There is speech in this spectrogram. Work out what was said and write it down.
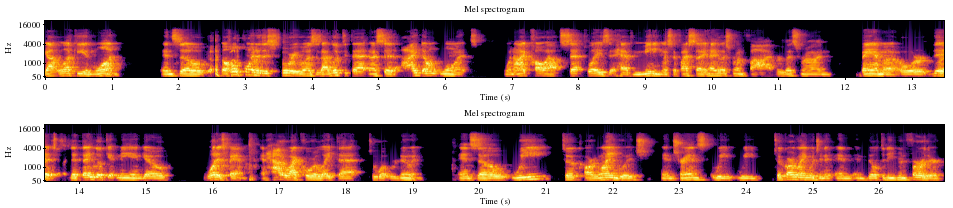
Got lucky and won. And so the whole point of this story was is I looked at that and I said, I don't want when I call out set plays that have meaningless, if I say, hey, let's run five or let's run Bama or this, that they look at me and go, what is Bama? And how do I correlate that to what we're doing? And so we took our language and trans we we took our language and, and, and built it even further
